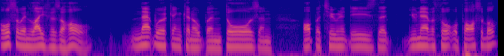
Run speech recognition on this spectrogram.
also in life as a whole. Networking can open doors and opportunities that you never thought were possible.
